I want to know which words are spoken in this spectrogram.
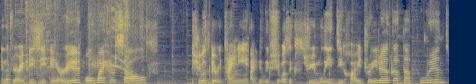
in a very busy area, all by herself. She was very tiny. I believe she was extremely dehydrated at that point.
